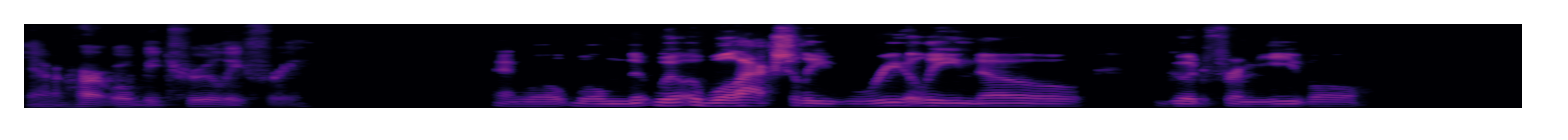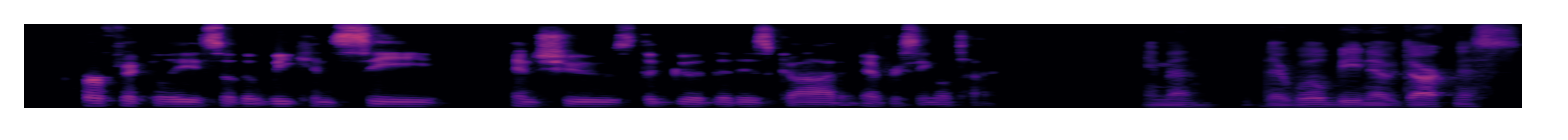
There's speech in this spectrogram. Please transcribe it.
Yeah, our heart will be truly free, and we'll we'll we'll, we'll actually really know good from evil perfectly, so that we can see and choose the good that is God every single time. Amen. There will be no darkness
